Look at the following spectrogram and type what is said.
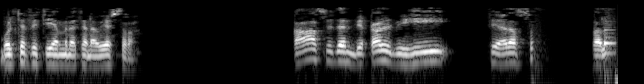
ملتفت يمنة أو يسرة. قاصدا بقلبه فعل الصلاة.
